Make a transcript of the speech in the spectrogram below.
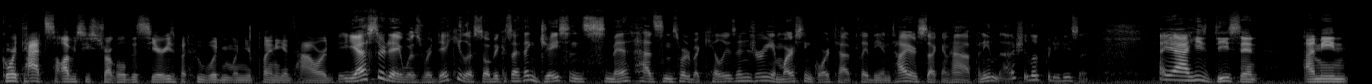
Gortat's obviously struggled this series, but who wouldn't when you're playing against Howard? Yesterday was ridiculous though because I think Jason Smith had some sort of Achilles injury and Marcin Gortat played the entire second half and he actually looked pretty decent. Uh, Yeah, he's decent. I mean,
